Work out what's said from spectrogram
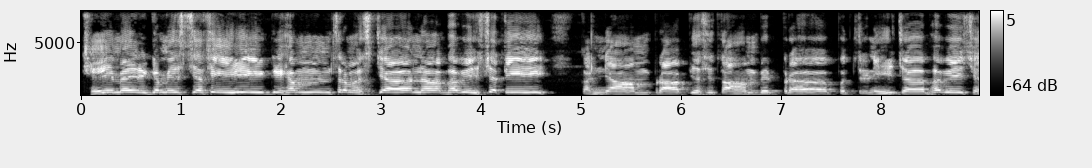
क्षेमर्गमिष्यसी गृह श्रमश्च न भविष्य कन्याम प्राप्य सिताम विप्र, पुत्रिणी च भविष्य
